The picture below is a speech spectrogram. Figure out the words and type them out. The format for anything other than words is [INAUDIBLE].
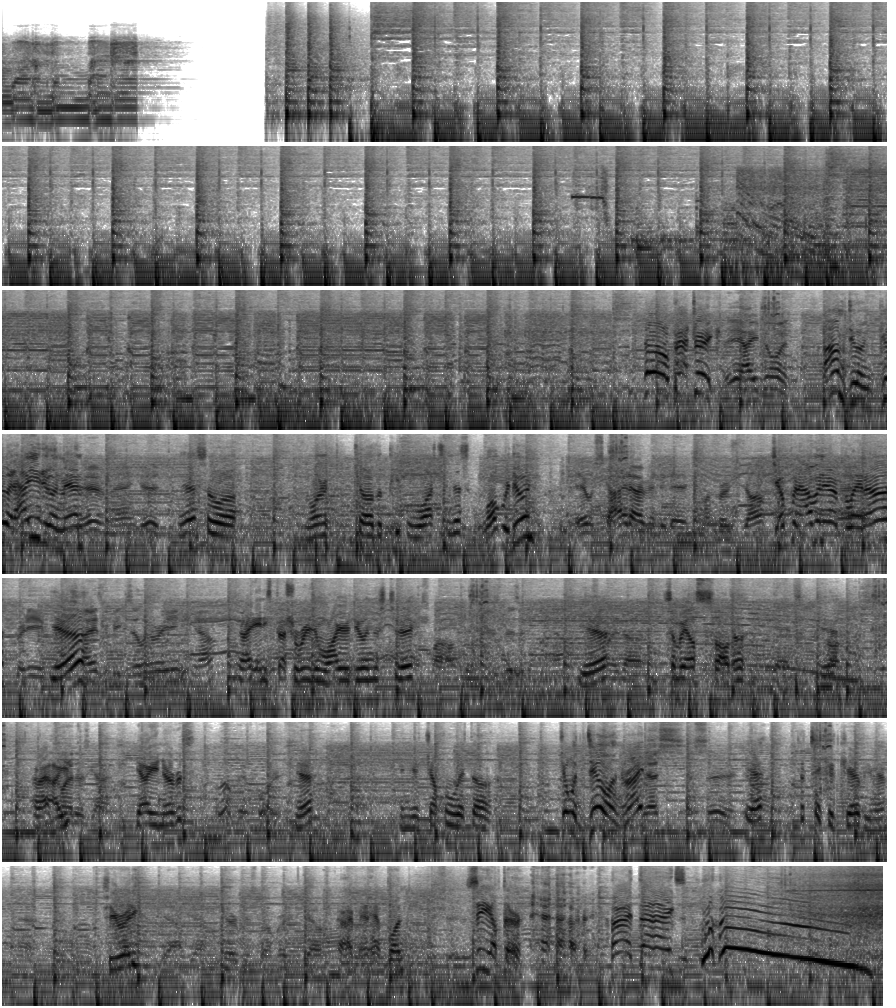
Hello, Patrick. Hey, how you doing? I'm doing good. How you doing, man? Good, man. Good. Yeah. So, uh, you want to tell the people watching this what we're doing? Hey, we're skydiving today. It's my first jump. Jumping out of an airplane, huh? Pretty. Yeah? Excited. It's gonna be exhilarating, you know. All right. Any special reason why you're doing this today? It's my uncle just visiting, you know. Yeah? But, uh, Somebody else's fault, huh? yeah, it's Yeah. All right. Are one you? of those guys. Yeah. Are you nervous? A little bit, of course. Yeah. And you're jumping with uh, jump with Dylan, right? Yes, yes, sir. Yeah. He'll take good care of you, man. Yeah. So you ready? Yeah, yeah. I'm nervous, but I'm ready to go. All right, man. Have fun. See you up there. [LAUGHS] All right. Thanks. Woohoo!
